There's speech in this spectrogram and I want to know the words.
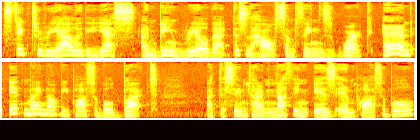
stick to reality. Yes, I'm being real that this is how some things work, and it might not be possible, but at the same time, nothing is impossible.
